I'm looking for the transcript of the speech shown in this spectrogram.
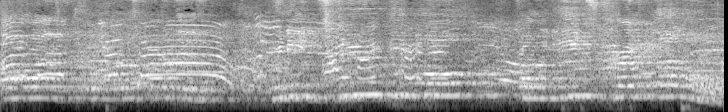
Alright, so. We need two people from each grade level.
